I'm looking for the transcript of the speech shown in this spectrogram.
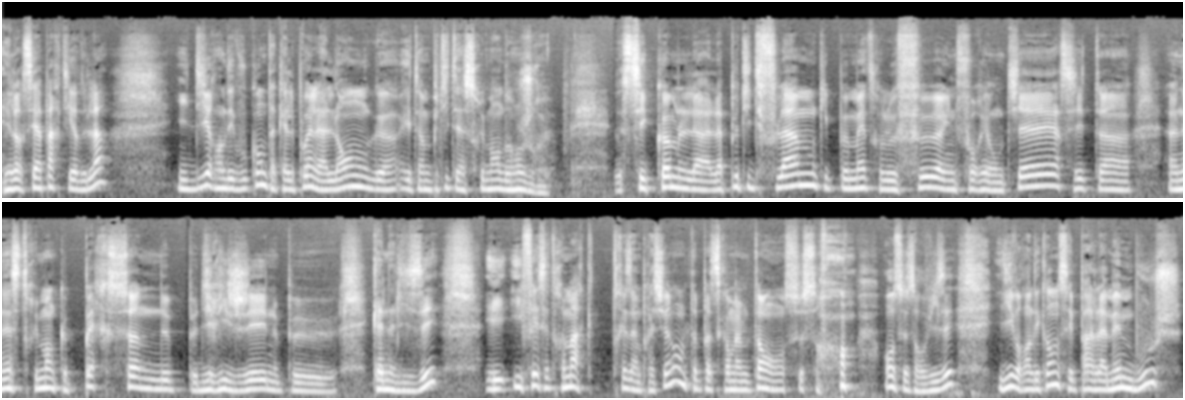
Et alors c'est à partir de là, il dit, rendez-vous compte à quel point la langue est un petit instrument dangereux. C'est comme la, petite flamme qui peut mettre le feu à une forêt entière, c'est un, un, instrument que personne ne peut diriger, ne peut canaliser. Et il fait cette remarque très impressionnante parce qu'en même temps on se sent, on se sent visé. Il dit, vous vous rendez compte, c'est par la même bouche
